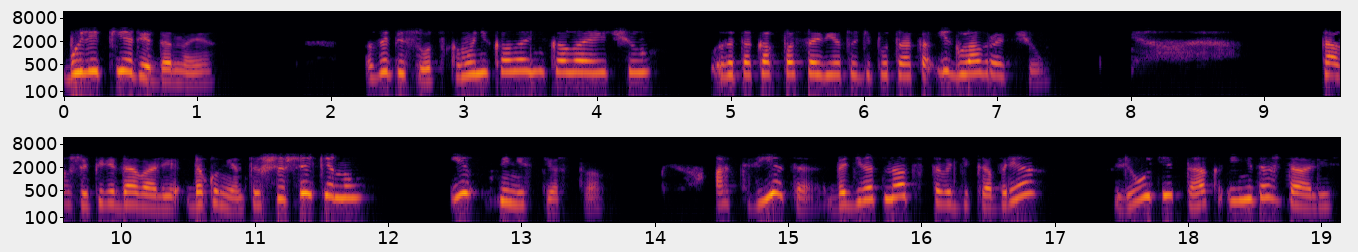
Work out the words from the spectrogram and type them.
были переданы Записоцкому Николаю Николаевичу, это как по совету депутата, и главврачу. Также передавали документы Шишикину и в министерство. Ответа до 19 декабря люди так и не дождались.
